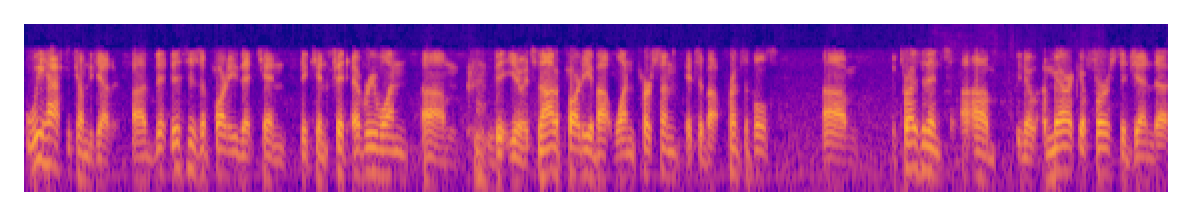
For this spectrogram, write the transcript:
we have to come together. Uh, th- this is a party that can that can fit everyone. Um, you know, it's not a party about one person. It's about principles. Um, the president's um, you know America First agenda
